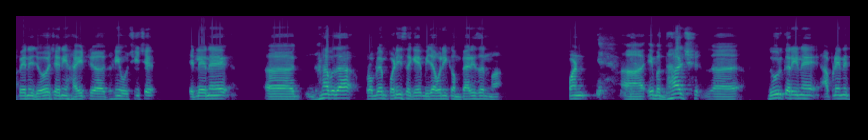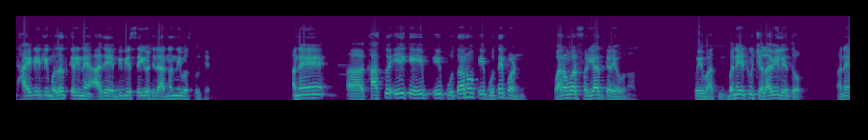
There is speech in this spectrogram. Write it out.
આપે એને જોયો છે, એની હાઇટ ઘણી ઓછી છે, એટલે એને ઘણા બધા પ્રોબ્લેમ પડી શકે બીજાઓની કમ્પેરિઝનમાં. પણ એ બધા જ દૂર કરીને આપણે એને થાય એટલી મદદ કરીને આજે એમબીબીએસ થઈ ગયો છે, એટલે આનંદની વસ્તુ છે. અને ખાસ તો એ કે એ પોતાનો, એ પોતે પણ વારંવાર ફરિયાદ કરે એવો નહોતો. કોઈ વાત નહીં. બને એટલું ચલાવી લેતો. અને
